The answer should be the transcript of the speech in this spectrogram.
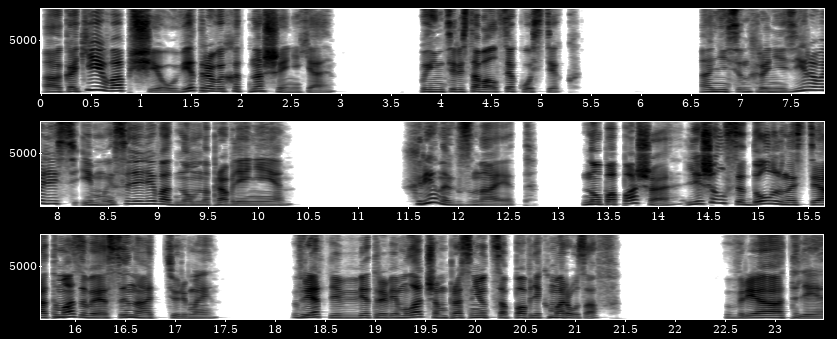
«А какие вообще у Ветровых отношения?» – поинтересовался Костик. Они синхронизировались и мыслили в одном направленении. «Хрен их знает», но папаша лишился должности, отмазывая сына от тюрьмы. Вряд ли в Ветрове-младшем проснется Павлик Морозов. «Вряд ли»,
